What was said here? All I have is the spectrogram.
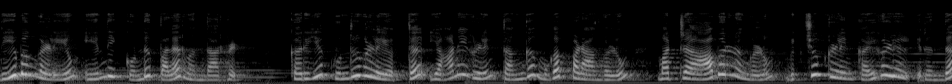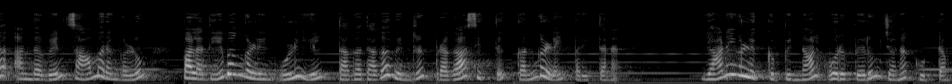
தீபங்களையும் ஏந்தி கொண்டு பலர் வந்தார்கள். கரிய குன்றுகளையொத்த யானைகளின் தங்க முகப்படாங்களும் மற்ற ஆபரணங்களும் பிக்ஷுக்களின் கைகளில் இருந்த அந்த வெண் சாமரங்களும் பல தீபங்களின் ஒளியில் தகதகவென்று பிரகாசித்து கண்களை பறித்தன. யானைகளுக்கு பின்னால் ஒரு பெரும் ஜனக்கூட்டம்.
